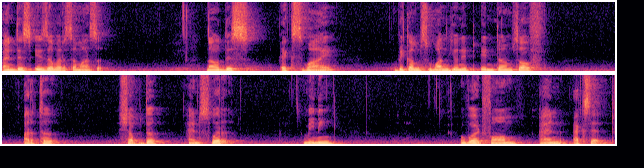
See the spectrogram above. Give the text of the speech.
and this is our samasa. Now this xy becomes one unit in terms of artha, shabda and swara meaning, word form, and accent.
